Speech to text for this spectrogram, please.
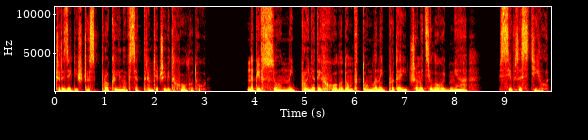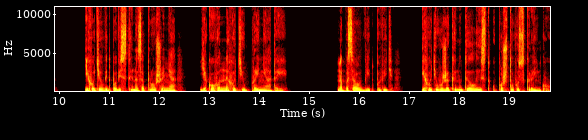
Через якийсь час прокинувся, тремтячи від холоду. Напівсонний, пройнятий холодом, втомлений протиріччями цілого дня, сів за стіл і хотів відповісти на запрошення, якого не хотів прийняти. Написав відповідь і хотів уже кинути лист у поштову скриньку.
